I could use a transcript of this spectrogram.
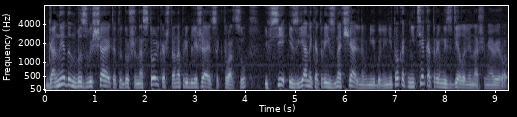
Ганеден возвышает эту душу настолько, что она приближается к Творцу, и все изъяны, которые изначально в ней были, не только не те, которые мы сделали нашими авирот,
